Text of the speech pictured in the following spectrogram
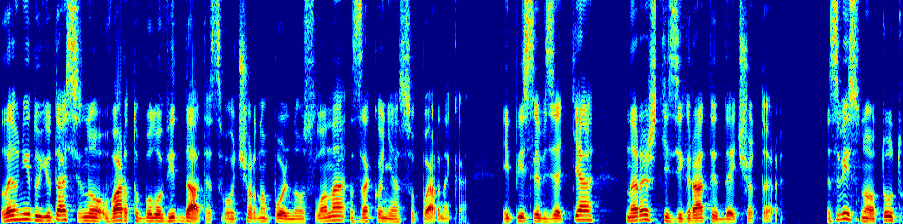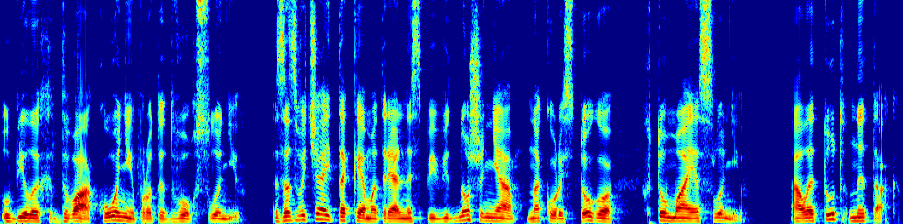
Леоніду Юдасіну варто було віддати свого чорнопольного слона за коня суперника, і після взяття нарешті зіграти Д4. Звісно, тут у білих два коні проти двох слонів. Зазвичай таке матеріальне співвідношення на користь того, хто має слонів. Але тут не так,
